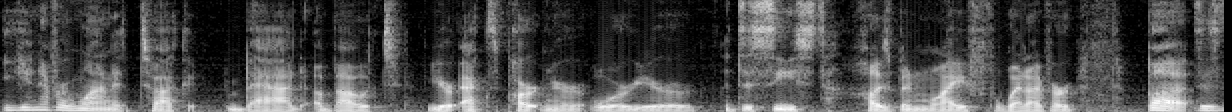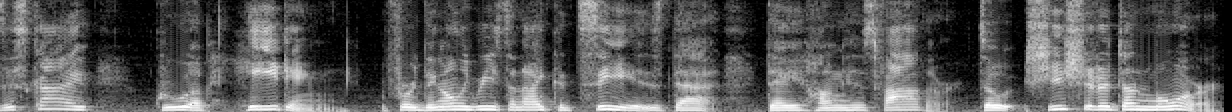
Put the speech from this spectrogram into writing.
You never want to talk bad about your ex partner or your deceased husband, wife, whatever. But does this guy grew up hating for the only reason I could see is that they hung his father. So she should have done more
